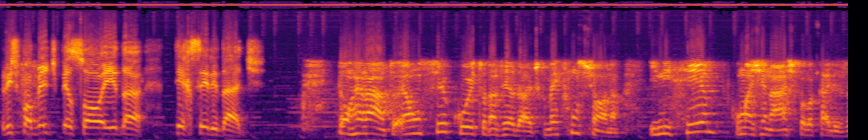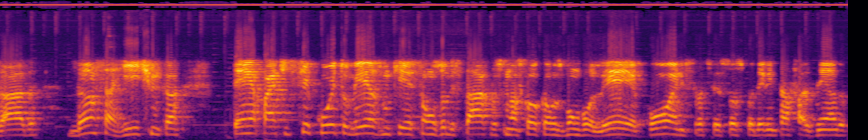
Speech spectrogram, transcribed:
Principalmente pessoal aí da terceira idade. Então, Renato, é um circuito, na verdade. Como é que funciona? Inicia com uma ginástica localizada, dança rítmica, tem a parte de circuito mesmo, que são os obstáculos que nós colocamos bombolê, cones, para as pessoas poderem estar fazendo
